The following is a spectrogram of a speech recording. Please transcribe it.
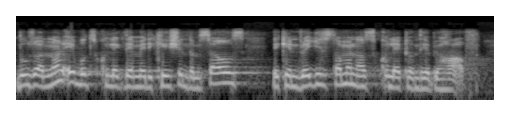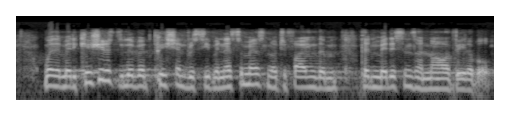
Those who are not able to collect their medication themselves, they can register someone else to collect on their behalf. When the medication is delivered, patients receive an SMS notifying them that medicines are now available.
